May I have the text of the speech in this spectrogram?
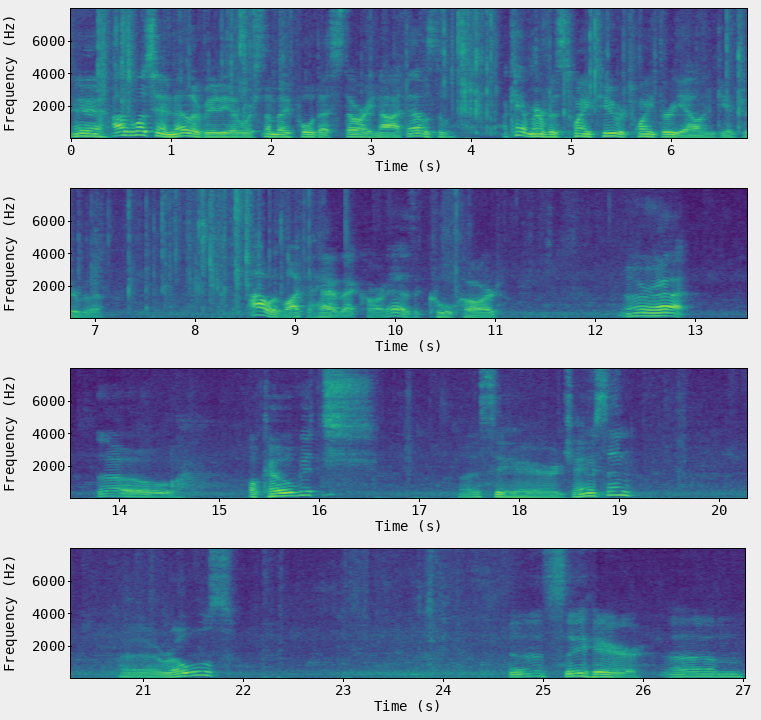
Yeah, I was watching another video where somebody pulled that Starry Night. That was the, I can't remember if it was 22 or 23 Allen Ginter, but I would like to have that card. That is a cool card. Alright. So, Olkovich. Let's see here. Jameson. Uh, Rolls. Let's see here. Um,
